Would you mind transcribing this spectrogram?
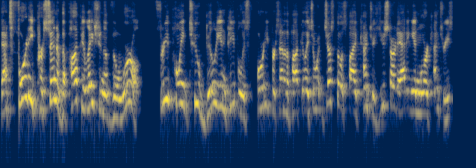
That's 40% of the population of the world. 3.2 billion people is 40% of the population. Just those five countries. You start adding in more countries.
